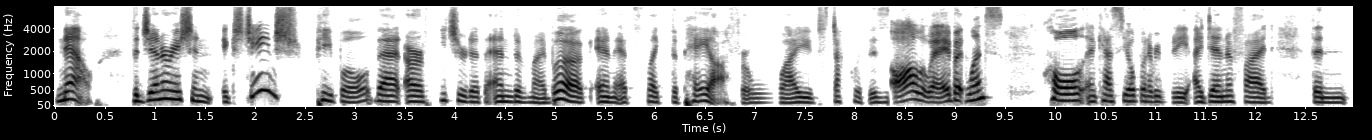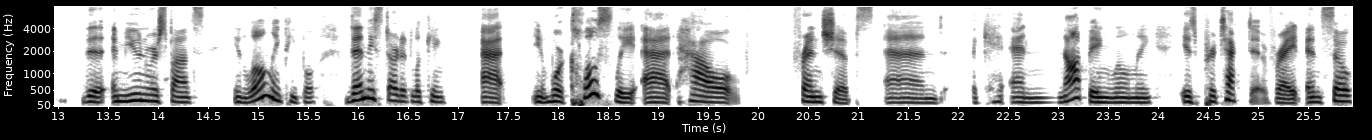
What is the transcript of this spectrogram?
Now the Generation Xchange people that are featured at the end of my book and it's like the payoff for why you've stuck with this all the way but once cole and Cacioppo and everybody identified the the immune response in lonely people then they started looking at you know more closely at how friendships and and not being lonely is protective right? And so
